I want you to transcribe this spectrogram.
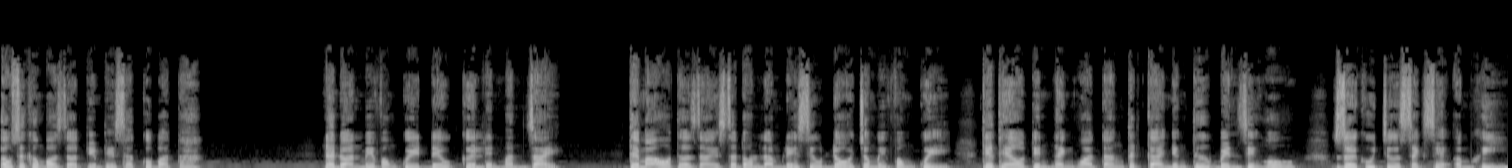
Ông sẽ không bao giờ tìm thấy xác của bà ta Nói đoạn mấy vong quỷ đều cười lên man dài Thầy Mão thở dài sau đó làm lễ siêu độ cho mấy vong quỷ. Tiếp theo tiến hành hòa táng tất cả những thứ bền riêng hố, rồi khu trừ sạch sẽ ẩm khí.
